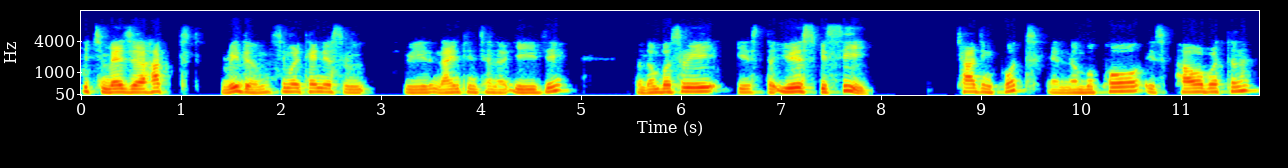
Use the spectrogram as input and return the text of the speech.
which measure heart rhythm simultaneously with 19 channel EEG. The number three is the USB-C charging port, and number four is power button.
